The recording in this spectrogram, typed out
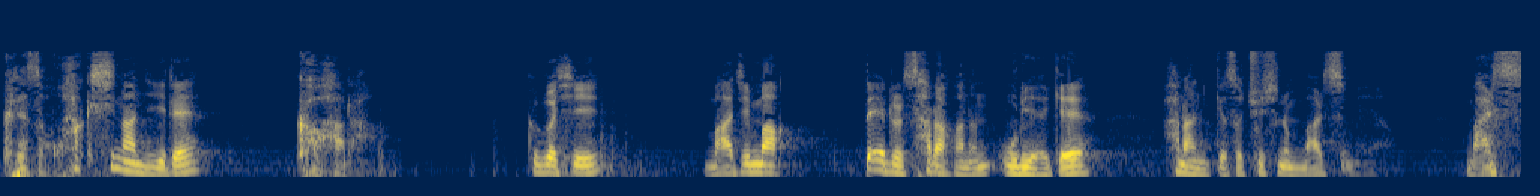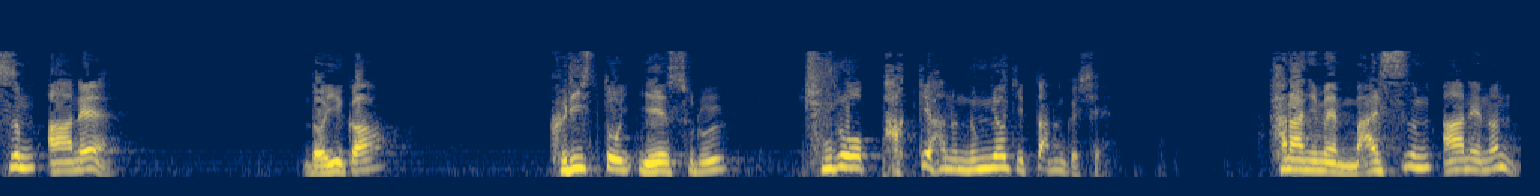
그래서 확신한 일에 거하라. 그것이 마지막 때를 살아가는 우리에게 하나님께서 주시는 말씀이에요. 말씀 안에 너희가 그리스도 예수를 주로 받게 하는 능력이 있다는 것이에요. 하나님의 말씀 안에는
